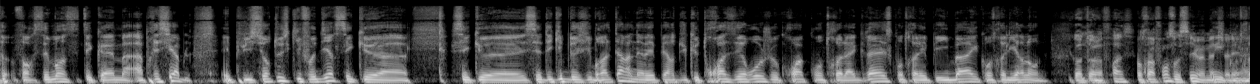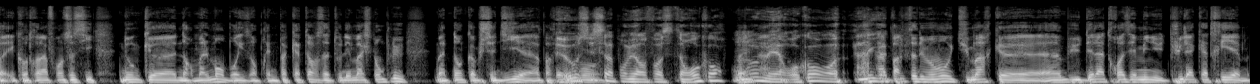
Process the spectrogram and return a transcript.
forcément, c'était quand même appréciable. Et puis surtout, ce qu'il faut dire, c'est que euh, c'est que euh, cette équipe de Gibraltar, elle n'avait perdu que 3-0, je crois, contre la Grèce, contre les Pays-Bas et contre l'Irlande. Contre la France. Contre la France aussi, ouais, match Oui, contre, hein. et contre la France aussi. Donc euh, normalement, bon, ils en prennent pas 14 à tous les matchs non plus. Maintenant, comme je te dis, à partir Et du aussi, moment- c'est la première fois. C'était un record pour Ouais. eux, mais un record euh, à, partir du moment où tu marques euh, un but dès la troisième minute, puis la quatrième,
